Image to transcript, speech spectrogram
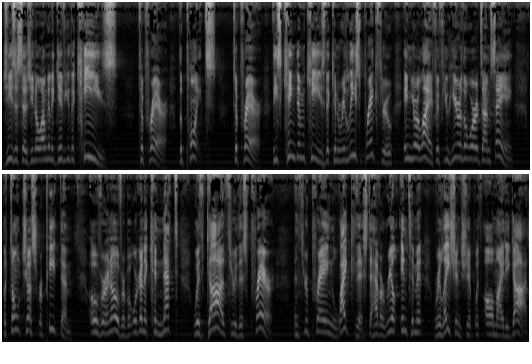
Jesus says, You know, I'm going to give you the keys to prayer, the points to prayer, these kingdom keys that can release breakthrough in your life if you hear the words I'm saying. But don't just repeat them over and over. But we're going to connect with God through this prayer and through praying like this to have a real intimate relationship with Almighty God.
